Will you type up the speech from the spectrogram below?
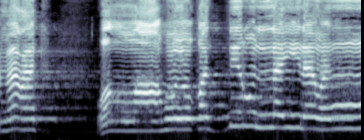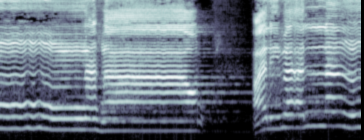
معك. والله يقدر الليل والنهار. علم أن لن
